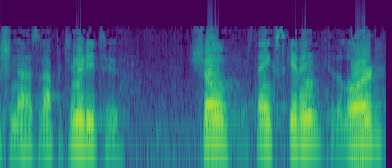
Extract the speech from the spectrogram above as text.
Congregation now has an opportunity to show your thanksgiving to the Lord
